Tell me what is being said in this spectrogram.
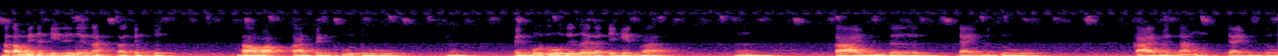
ถ้าเรามีสติเรื่อยๆนะเราจะฝึกภาวะการเป็นผู้ดูนะเป็นผู้ดูเรื่อยๆเราจะเห็นว่าออกายมันเดิน ใจมันดู กายมันนั่งใจมันดู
